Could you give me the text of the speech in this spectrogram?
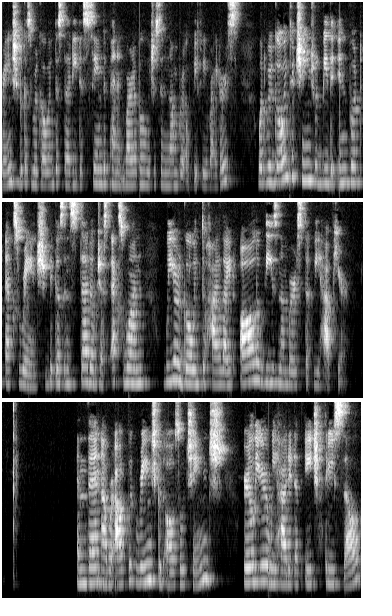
range because we're going to study the same dependent variable, which is the number of weekly riders. What we're going to change would be the input x range because instead of just x1, we are going to highlight all of these numbers that we have here. And then our output range could also change. Earlier we had it at H3 cell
